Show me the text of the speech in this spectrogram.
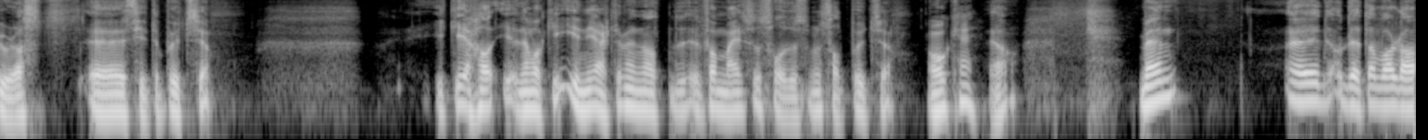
kula eh, sitter på utsida. Ikke, den var ikke inni hjertet, men for meg så så det ut som den satt på utsida. Ok. Ja. Men eh, Og dette var da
